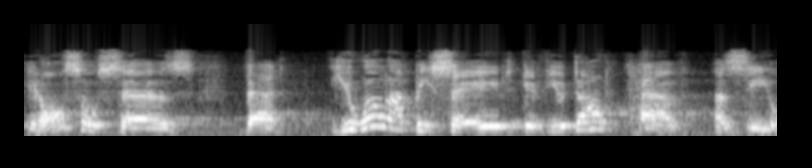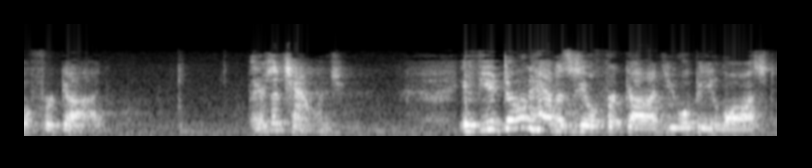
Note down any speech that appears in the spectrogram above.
it also says that you will not be saved if you don't have a zeal for God. There's a challenge. If you don't have a zeal for God, you will be lost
